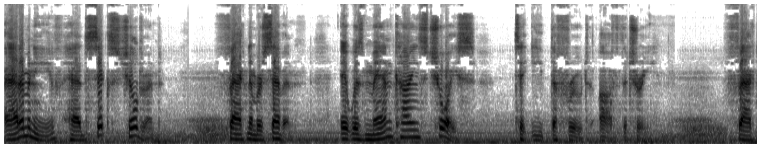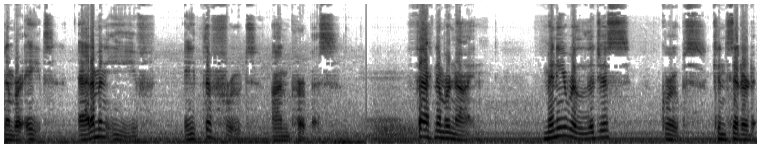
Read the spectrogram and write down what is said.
Adam and Eve had six children. Fact number seven it was mankind's choice to eat the fruit off the tree. Fact number eight Adam and Eve ate the fruit on purpose. Fact number nine many religious groups considered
